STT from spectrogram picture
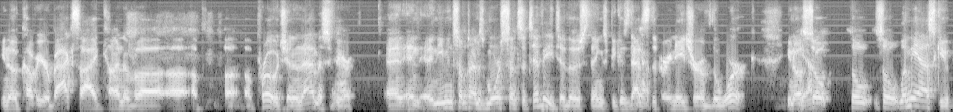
you know, cover your backside kind of a, approach and an atmosphere. Yeah. And, and, and even sometimes more sensitivity to those things because that's yeah. the very nature of the work. You know, so so, so let me ask you.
